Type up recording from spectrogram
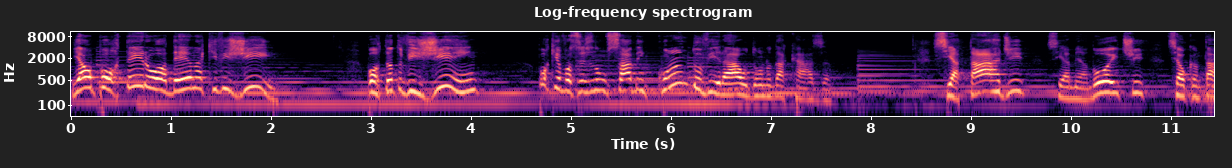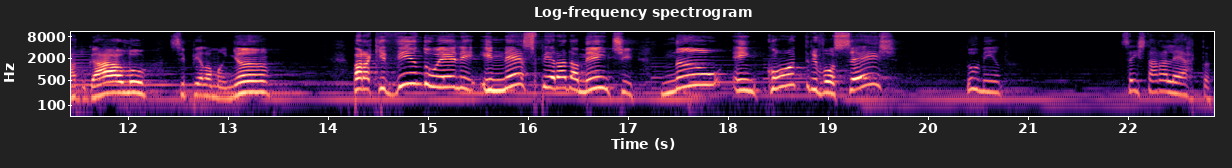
e ao porteiro ordena que vigie. Portanto, vigiem, porque vocês não sabem quando virá o dono da casa se à tarde, se à meia-noite, se ao cantar do galo, se pela manhã, para que vindo ele inesperadamente não encontre vocês dormindo, sem estar alerta.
